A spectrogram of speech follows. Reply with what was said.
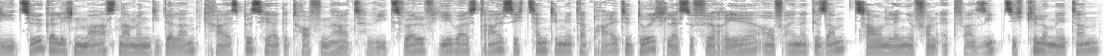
Die zögerlichen Maßnahmen, die der Landkreis bisher getroffen hat, wie zwölf jeweils 30 Zentimeter breite Durchlässe für Rehe auf einer Gesamtzaunlänge von etwa 70 Kilometern,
